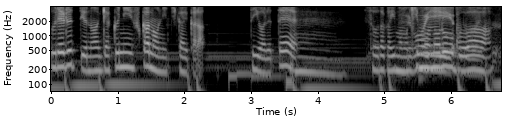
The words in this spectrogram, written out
売れるっていうのは逆に不可能に近いからって言われて、うん。そうだから今も着物ローブはス。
